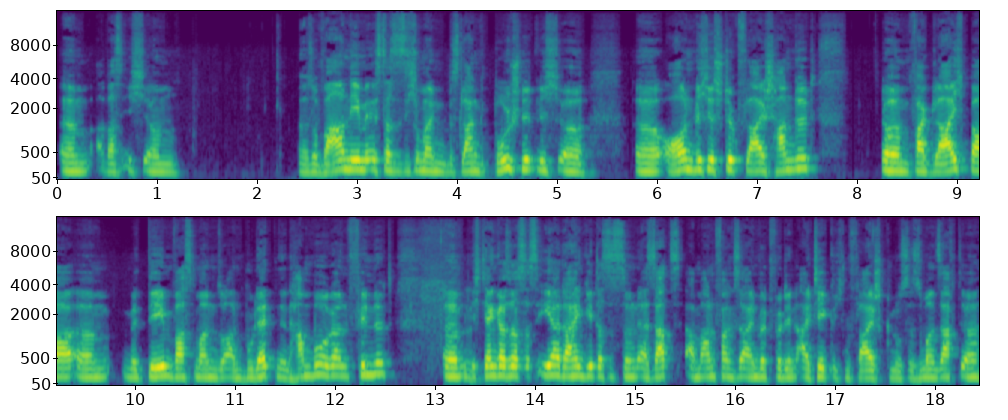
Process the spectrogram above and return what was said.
Ähm, was ich ähm, so also wahrnehme, ist, dass es sich um ein bislang durchschnittlich äh, äh, ordentliches Stück Fleisch handelt ähm, vergleichbar ähm, mit dem, was man so an Buletten in Hamburgern findet. Ähm, hm. Ich denke also, dass das eher dahin geht, dass es so ein Ersatz am Anfang sein wird für den alltäglichen Fleischgenuss. Also man sagt, äh,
